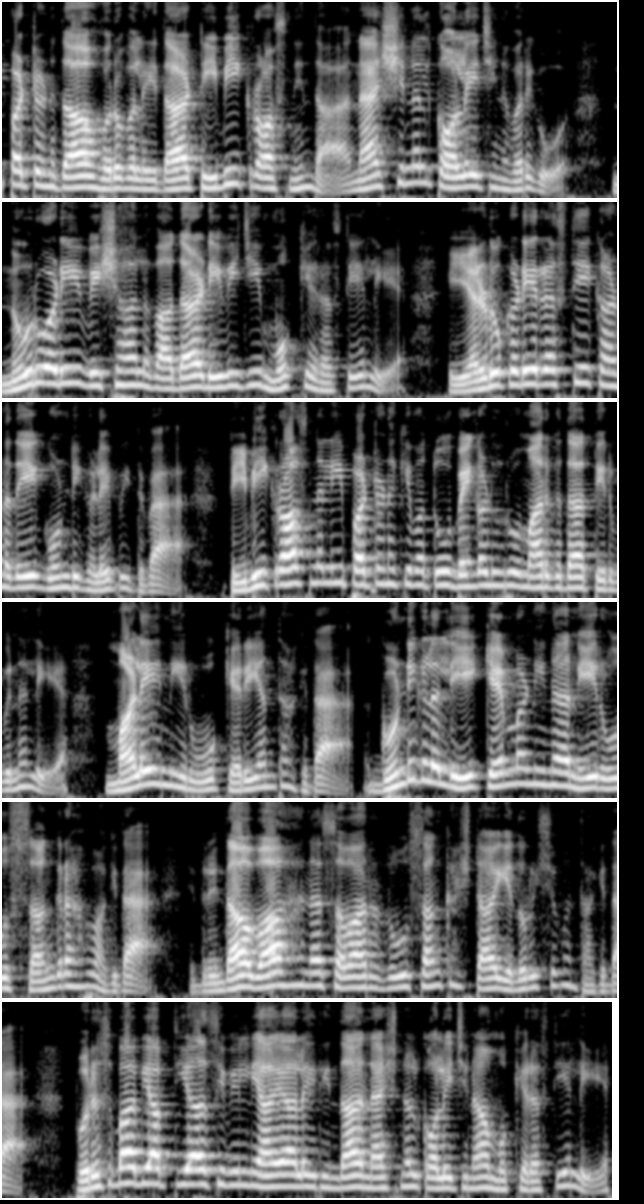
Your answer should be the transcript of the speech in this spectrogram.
ಪಟ್ಟಣದ ಹೊರವಲಯದ ಟಿಬಿ ಕ್ರಾಸ್ನಿಂದ ನ್ಯಾಷನಲ್ ಕಾಲೇಜಿನವರೆಗೂ ನೂರು ಅಡಿ ವಿಶಾಲವಾದ ಡಿವಿಜಿ ಮುಖ್ಯ ರಸ್ತೆಯಲ್ಲಿ ಎರಡು ಕಡೆ ರಸ್ತೆ ಕಾಣದೆ ಗುಂಡಿಗಳೇ ಬಿದ್ದಿವೆ ಟಿಬಿ ಕ್ರಾಸ್ನಲ್ಲಿ ಪಟ್ಟಣಕ್ಕೆ ಮತ್ತು ಬೆಂಗಳೂರು ಮಾರ್ಗದ ತಿರುವಿನಲ್ಲಿ ಮಳೆ ನೀರು ಕೆರೆಯಂತಾಗಿದೆ. ಗುಂಡಿಗಳಲ್ಲಿ ಕೆಮ್ಮಣ್ಣಿನ ನೀರು ಸಂಗ್ರಹವಾಗಿದೆ. ಇದರಿಂದ ವಾಹನ ಸವಾರರು ಸಂಕಷ್ಟ ಎದುರಿಸುವಂತಾಗಿದೆ. ಪುರಸಭಾ ವ್ಯಾಪ್ತಿಯ ಸಿವಿಲ್ ನ್ಯಾಯಾಲಯದಿಂದ ನ್ಯಾಷನಲ್ ಕಾಲೇಜಿನ ಮುಖ್ಯ ರಸ್ತೆಯಲ್ಲಿ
